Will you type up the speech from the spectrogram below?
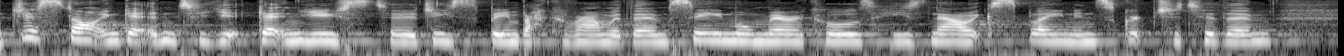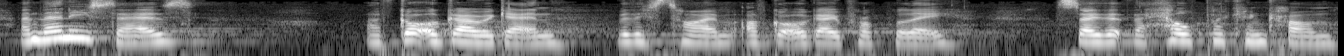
just starting getting, to, getting used to Jesus being back around with them, seeing more miracles. He's now explaining scripture to them. And then he says, I've got to go again, but this time I've got to go properly so that the helper can come.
